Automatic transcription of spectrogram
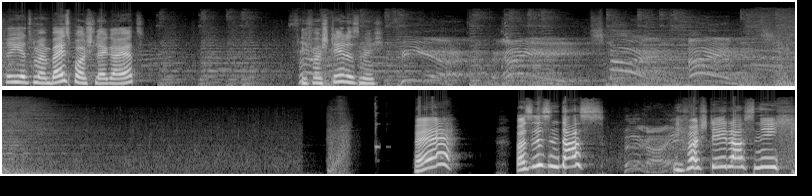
Kriege ich jetzt meinen Baseballschläger jetzt? Ich verstehe das nicht. Hä? Was ist denn das? Ich verstehe das nicht.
